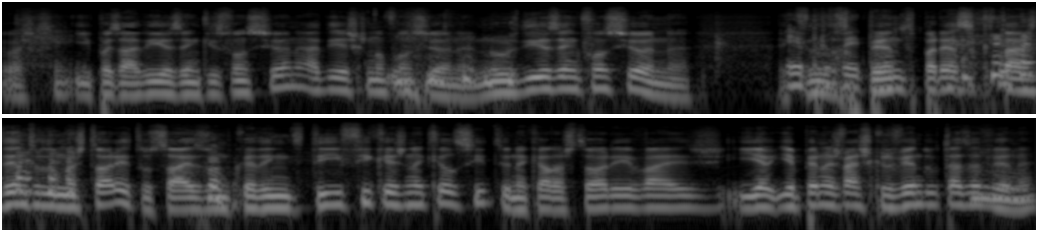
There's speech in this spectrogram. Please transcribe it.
eu acho que sim. E depois há dias em que isso funciona, há dias que não funciona. Nos dias em que funciona, É de repente parece que estás dentro de uma história, tu sais um bocadinho de ti e ficas naquele sítio, naquela história e vais e, e apenas vais escrevendo o que estás a ver, né?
